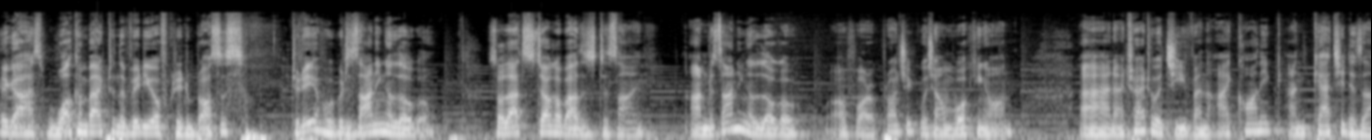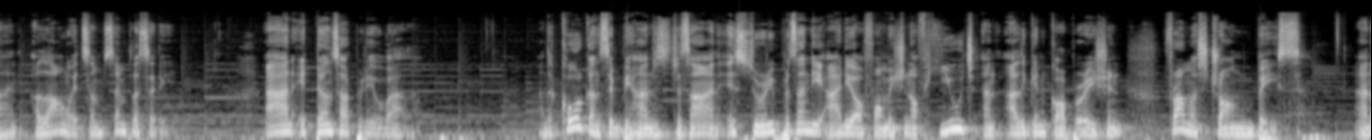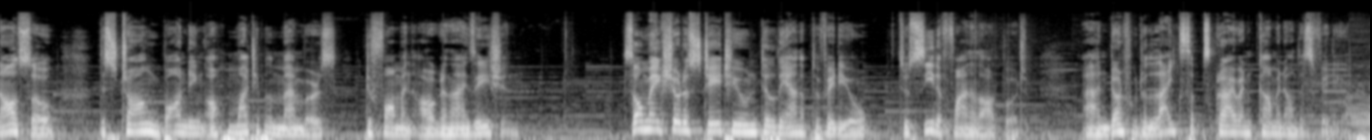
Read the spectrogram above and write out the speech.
Hey guys, welcome back to the video of creatnprocess. Today we'll be designing a logo. So let's talk about this design. I'm designing a logo for a project which I'm working on and I try to achieve an iconic and catchy design along with some simplicity. And it turns out pretty well. And the core concept behind this design is to represent the idea of formation of huge and elegant corporation from a strong base and also the strong bonding of multiple members to form an organization. So make sure to stay tuned till the end of the video to see the final output and don't forget to like, subscribe and comment on this video.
